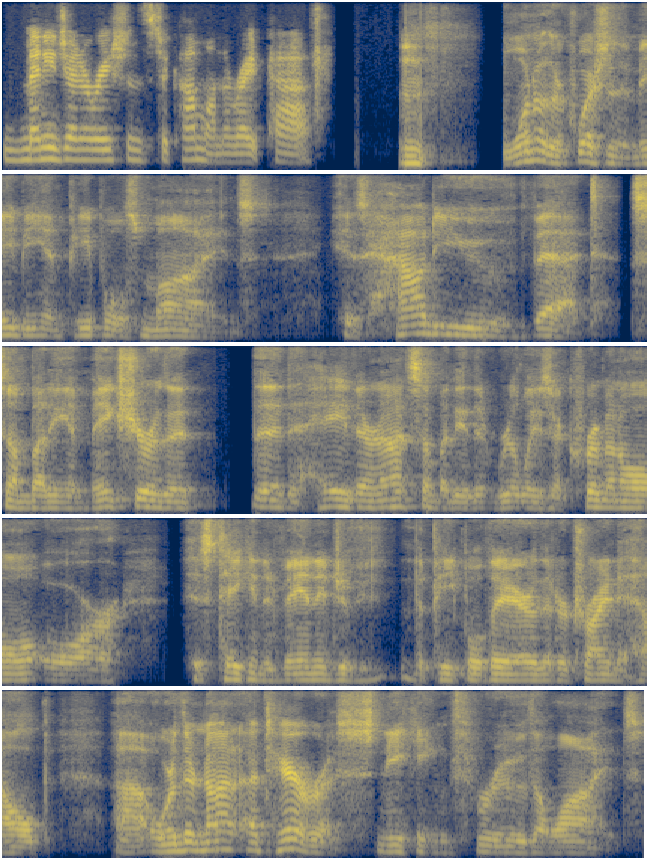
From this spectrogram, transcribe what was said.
many generations to come on the right path Mm. One other question that may be in people's minds is how do you vet somebody and make sure that that hey, they're not somebody that really is a criminal or is taking advantage of the people there that are trying to help, uh, or they're not a terrorist sneaking through the lines.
